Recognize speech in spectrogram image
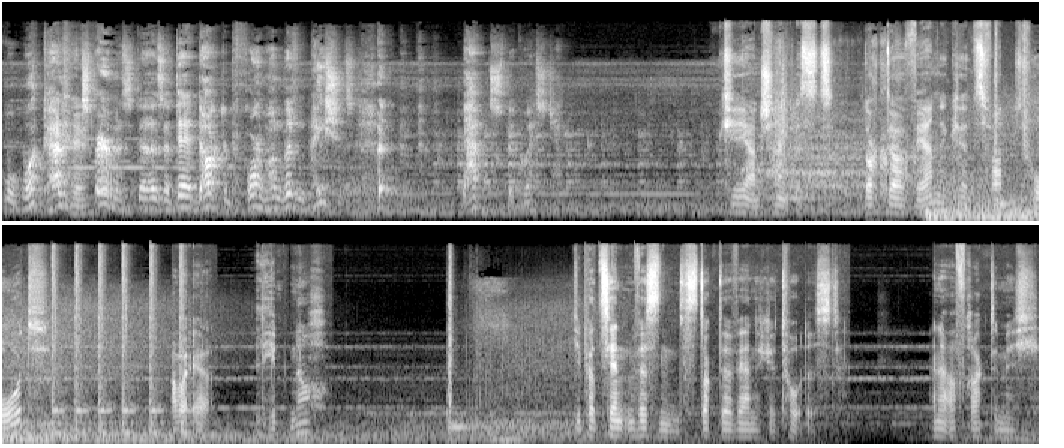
What kind of experiments does a dead doctor perform on living patients? That's the question. Okay, anscheinend ist Dr. Wernicke zwar tot, aber er lebt noch. Die Patienten wissen, dass Dr. Wernicke tot ist. Einer fragte mich,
